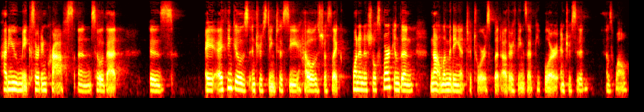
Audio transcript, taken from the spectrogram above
how do you make certain crafts? And so that is, I, I think it was interesting to see how it was just like one initial spark and then not limiting it to tours, but other things that people are interested in as well.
